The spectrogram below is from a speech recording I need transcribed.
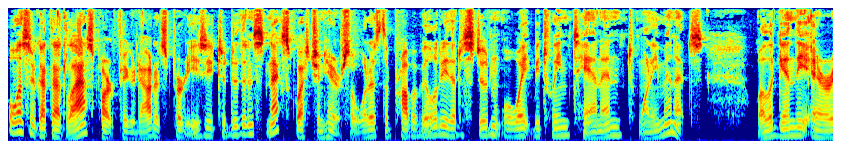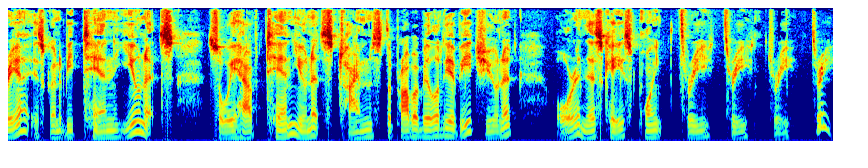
Well, once we've got that last part figured out, it's pretty easy to do this next question here. So what is the probability that a student will wait between 10 and 20 minutes? Well, again, the area is going to be 10 units. So we have 10 units times the probability of each unit, or in this case, 0.3333.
